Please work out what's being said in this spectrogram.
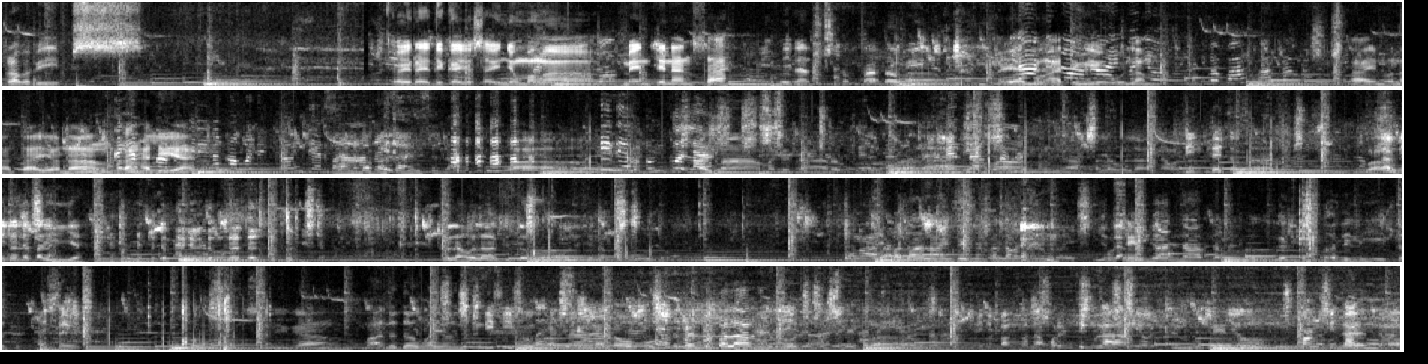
Raba Beeps. Okay, ready kayo sa inyong mga maintenance ha? Maintenance, bato. Ayan yung ating iulam. Kain muna tayo ng tanghalian. Paano mabasahin sa? Wow. Tinirong ko Ay, lang. ma magandang araw. Ganda po. Pala wala na ako. Tinted. Sa Wow. sabi nila pala. wala, wala dito. Huli sila pangulo. Ipadalang yung ganyan kalaki nyo eh. Yung Pusit. dami nga, na, nabili ko. Ganito kaliliit. Kasi, Sinigang. maano daw ngayon? Hindi season. Asin na tofu. Ganito pa lang, hinuli na nila eh. Pang ano, kurinting lang yun. Embutido. Pang Then, na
